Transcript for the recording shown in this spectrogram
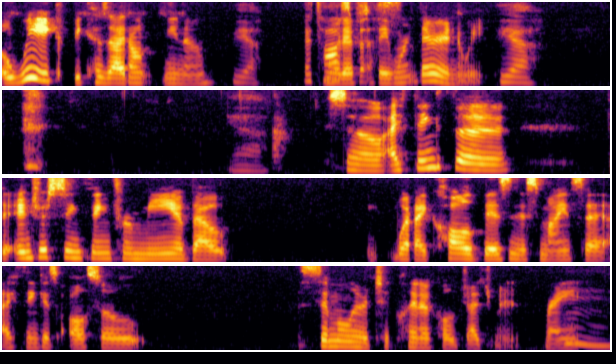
a week because I don't, you know, Yeah. It's what hospice. if they weren't there in a week? Yeah. Yeah. So I think the the interesting thing for me about what I call business mindset, I think is also similar to clinical judgment, right? Hmm.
